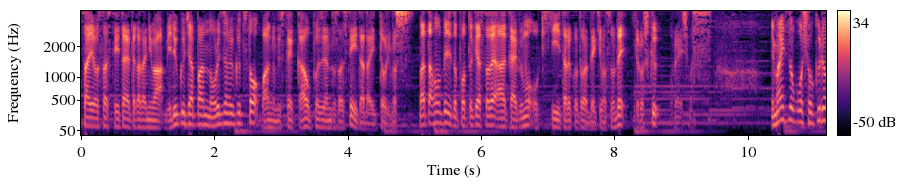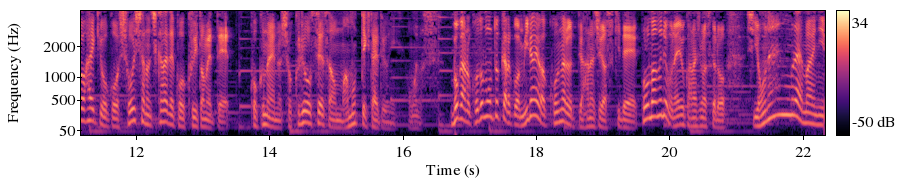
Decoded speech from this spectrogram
採用させていただいた方にはミルクジャパンのオリジナルグッズと番組ステッカーをプレゼントさせていただいております。またホームページとポッドキャストでアーカイブもお聞きいただくことができますのでよろしくお願いします。今一度こう食料廃棄をこう消費者の力でこう食い止めて国内の食料生産を守っていきたいというふうに思います。僕あの子供の時からこう未来はこうなるっていう話が好きでこの番組でもねよく話しますけど4年ぐらい前に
